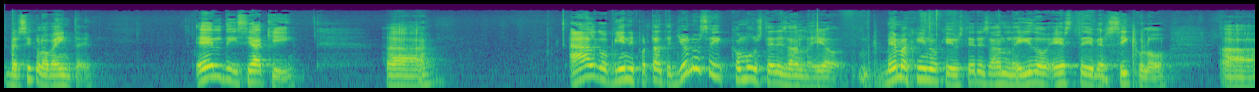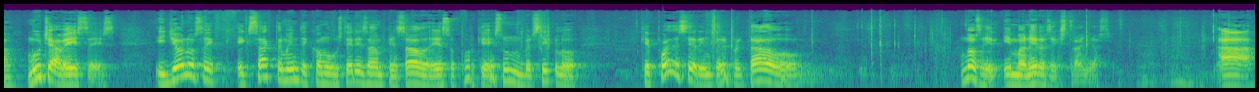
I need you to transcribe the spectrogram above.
versículo 20. Él dice aquí, uh, algo bien importante. Yo no sé cómo ustedes han leído. Me imagino que ustedes han leído este versículo ah, muchas veces. Y yo no sé exactamente cómo ustedes han pensado de eso, porque es un versículo que puede ser interpretado, no sé, en maneras extrañas. Ah,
